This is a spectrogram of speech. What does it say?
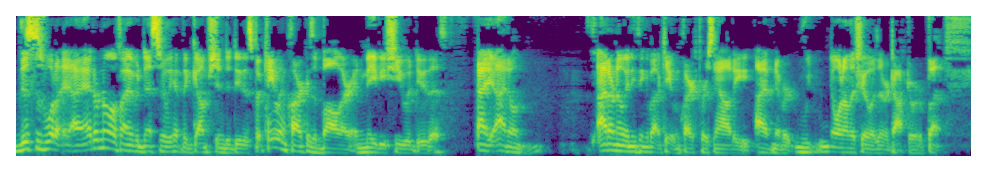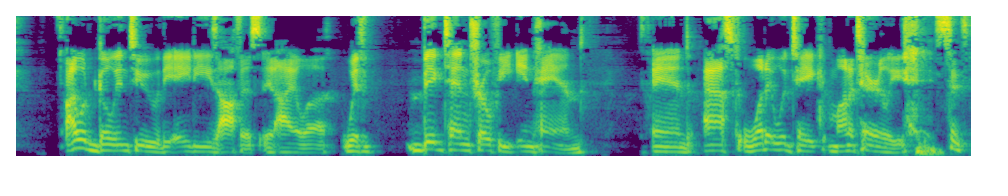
this is what I, I don't know if I would necessarily have the gumption to do this, but Caitlin Clark is a baller and maybe she would do this. I, I don't I don't know anything about Caitlin Clark's personality. I've never no one on the show has ever talked to her, but I would go into the AD's office at Iowa with Big Ten trophy in hand and ask what it would take monetarily since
